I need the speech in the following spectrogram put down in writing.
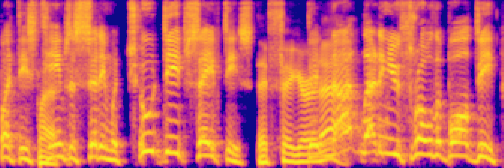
But these Right. teams are sitting with two deep safeties. They figure They're it out. not letting you throw the ball deep.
